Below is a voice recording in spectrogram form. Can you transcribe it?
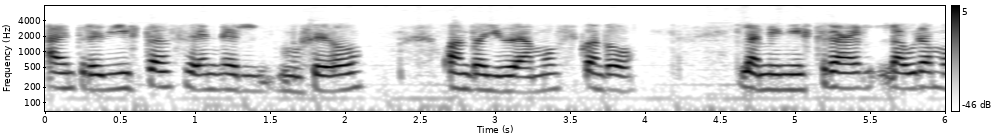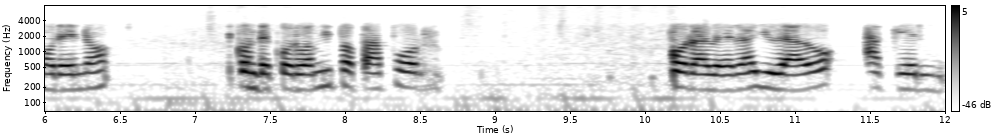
a entrevistas en el museo cuando ayudamos, cuando la ministra Laura Moreno condecoró a mi papá por por haber ayudado a que el-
